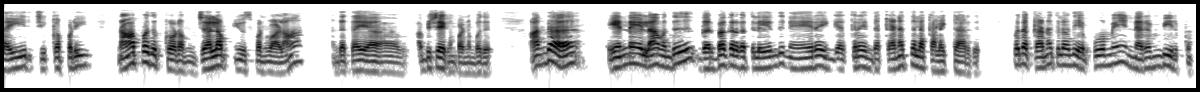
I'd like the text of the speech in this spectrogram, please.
தயிர் சிக்கப்படி நாற்பது குடம் ஜலம் யூஸ் பண்ணுவாளாம். அந்த தய அபிஷேகம் பண்ணும்போது. அந்த எண்ணெயெல்லாம் வந்து கர்ப்ப கிரகத்திலேருந்து நேரா இங்க இருக்கிற இந்த கிணத்துல கலெக்ட் ஆகுது. இப்ப இந்த கிணத்துல வந்து எப்பவுமே நிரம்பி இருக்கும்.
